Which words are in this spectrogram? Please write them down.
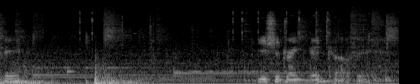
Coffee? You should drink good coffee.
